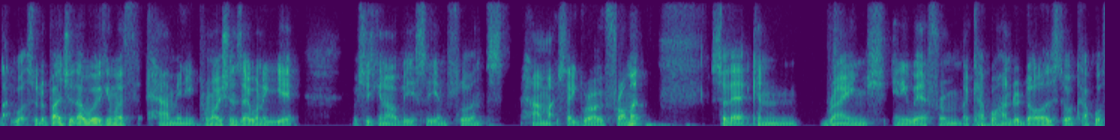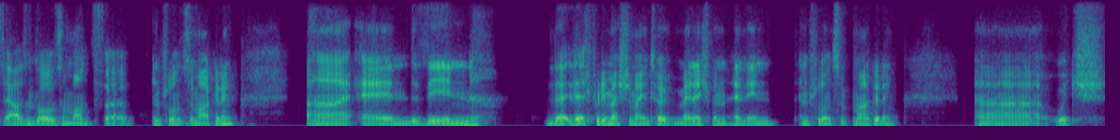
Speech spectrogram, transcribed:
like what sort of budget they're working with, how many promotions they want to get, which is going to obviously influence how much they grow from it. So that can range anywhere from a couple hundred dollars to a couple thousand dollars a month for influencer marketing. Uh, and then that, that's pretty much the main two management and then influencer marketing, uh, which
